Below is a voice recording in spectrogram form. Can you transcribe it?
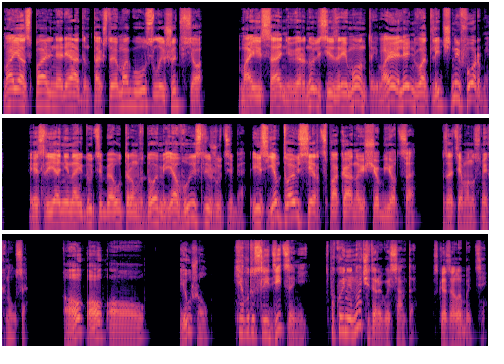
Моя спальня рядом, так что я могу услышать все. Мои сани вернулись из ремонта, и моя лень в отличной форме. Если я не найду тебя утром в доме, я выслежу тебя и съем твое сердце, пока оно еще бьется». Затем он усмехнулся. «Оу-оу-оу!» И ушел. «Я буду следить за ней. Спокойной ночи, дорогой Санта», — сказала Бетти.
